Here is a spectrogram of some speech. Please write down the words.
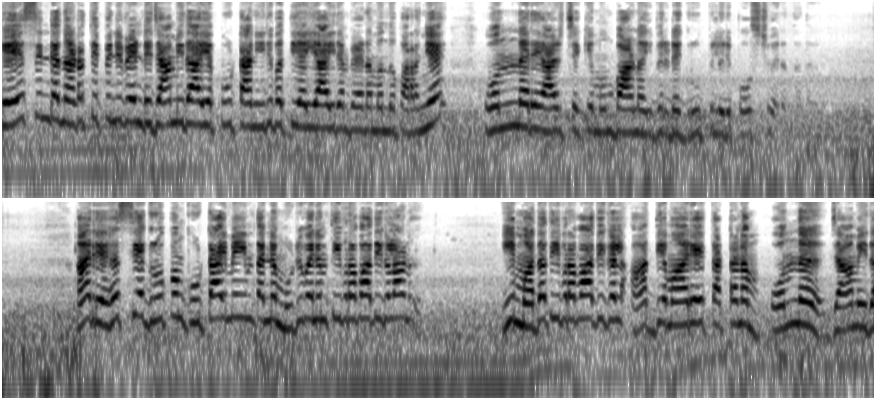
കേസിന്റെ നടത്തിപ്പിന് വേണ്ടി ജാമിദായെ പൂട്ടാൻ ഇരുപത്തി അയ്യായിരം വേണമെന്ന് പറഞ്ഞ് ഒന്നര ആഴ്ചയ്ക്ക് മുമ്പാണ് ഇവരുടെ ഗ്രൂപ്പിൽ ഒരു പോസ്റ്റ് വരുന്നത്. ആ രഹസ്യ ഗ്രൂപ്പും കൂട്ടായ്മയും തന്നെ മുഴുവനും തീവ്രവാദികളാണ്. ഈ മത തീവ്രവാദികൾ ആദ്യം ആരെ തട്ടണം. ഒന്ന് ജാമിദ.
